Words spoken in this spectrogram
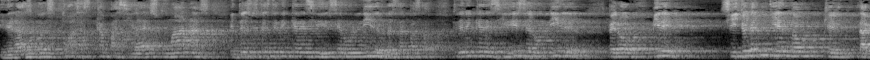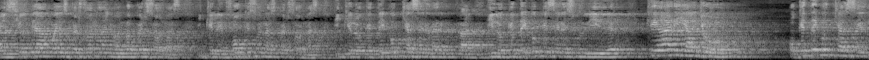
Liderazgo es todas esas capacidades humanas. Entonces ustedes tienen que decidir ser un líder. ¿Dónde está el pasado? Ustedes tienen que decidir ser un líder. Pero mire, si yo ya entiendo que la visión de Amway es personas ayudando a personas y que el enfoque son las personas y que lo que tengo que hacer es dar un plan y lo que tengo que ser es un líder, ¿qué haría yo? ¿O qué tengo que hacer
